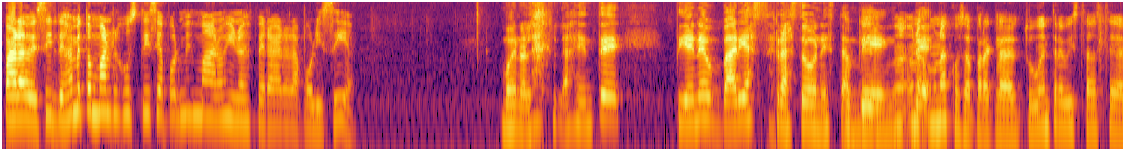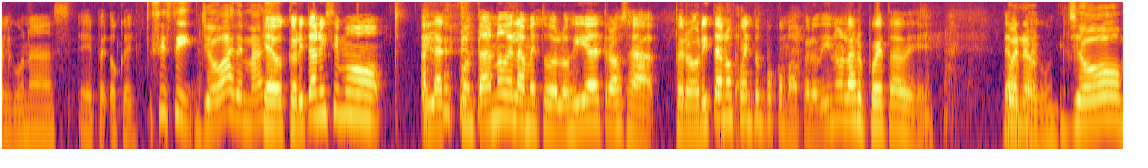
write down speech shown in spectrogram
para decir, déjame tomar justicia por mis manos y no esperar a la policía? Bueno, la, la gente tiene varias razones también. una, una- de- una cosa para aclarar, tú entrevistaste algunas... Eh, ok. sí, sí, yo además... Que, que ahorita no hicimos la, contarnos de la metodología de trabajo, o sea, pero ahorita nos cuenta un poco más, pero dinos la respuesta de, de la bueno, pregunta. yo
